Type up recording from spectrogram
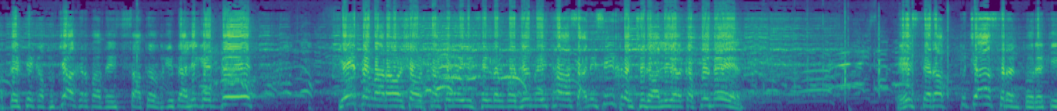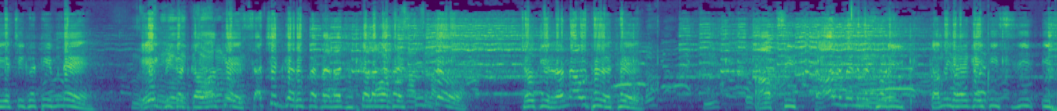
अब देखते हैं कपूर क्या कर पाते हैं सात ओवर की पहली गेंद पे। पे मारा हुआ शॉट था कोई फील्डर मौजूद नहीं था आसानी से एक रन चुरा लिया कपूर ने इस तरह पचास रन पूरे किए चीखा टीम ने। एक विकेट गंवा के सचिन के रूप में पहला झटका लगा था इस टीम को जो कि रन आउट हुए थे। आपसी तालमेल में थोड़ी कमी रह गई थी। इस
